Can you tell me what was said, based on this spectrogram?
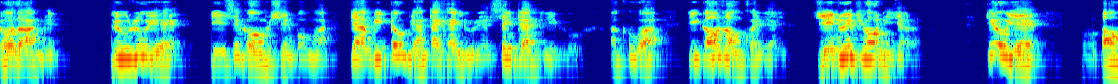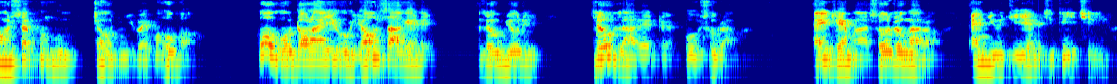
ဒေါသမြင့်လူလူရဲ့ဒီစစ်ကောင်မရှင်ပုံမှာပြန်ပြီးတုံ့ပြန်တိုက်ခိုက်လူတဲ့စိတ်ဓာတ်တွေကိုအခုကဒီကောင်းဆောင်ခွဲရရင်နှွေးဖြောနေကြတာတရုတ်ရဲ့ပါဝင်ဆက်ဖက်မှုကြောင့်ညီပဲမဟုတ်ပါဘူးကိုယ့်ကိုတော်လန်ရေးကိုရောင်းစားခဲ့တဲ့အလုပ်မျိုးတွေလှုပ်လာတဲ့အတွက်ပိုဆိုးတာပါအဲ့ဒီထဲမှာအဆိုးဆုံးကတော့ NUG ရဲ့ဒီတိအခြေအနေ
